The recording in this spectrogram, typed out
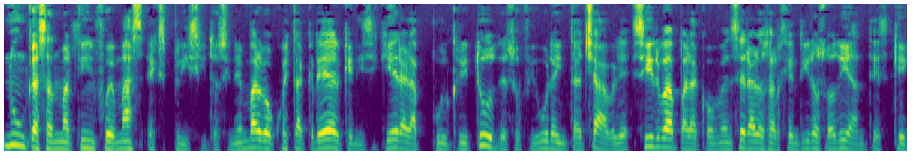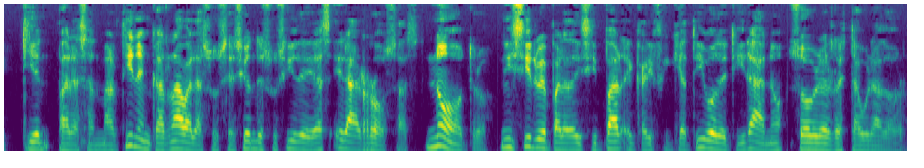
Nunca San Martín fue más explícito, sin embargo cuesta creer que ni siquiera la pulcritud de su figura intachable sirva para convencer a los argentinos odiantes que quien para San Martín encarnaba la sucesión de sus ideas era Rosas, no otro, ni sirve para disipar el calificativo de tirano sobre el restaurador.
